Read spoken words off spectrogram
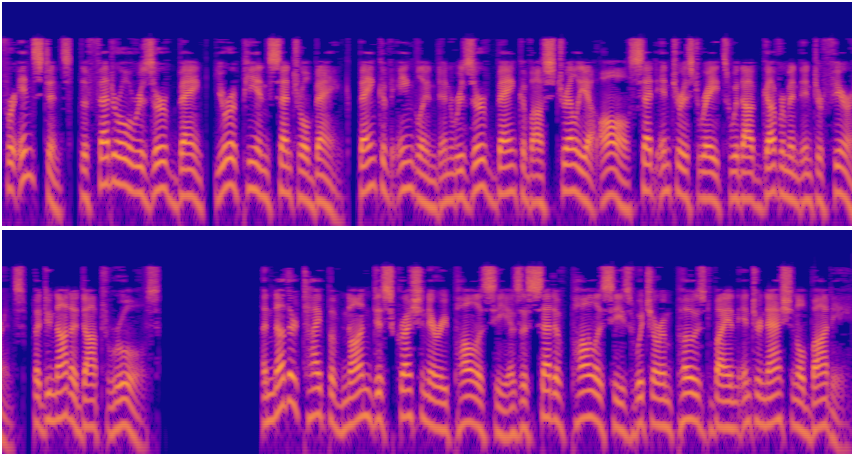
For instance, the Federal Reserve Bank, European Central Bank, Bank of England and Reserve Bank of Australia all set interest rates without government interference, but do not adopt rules. Another type of non-discretionary policy is a set of policies which are imposed by an international body.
